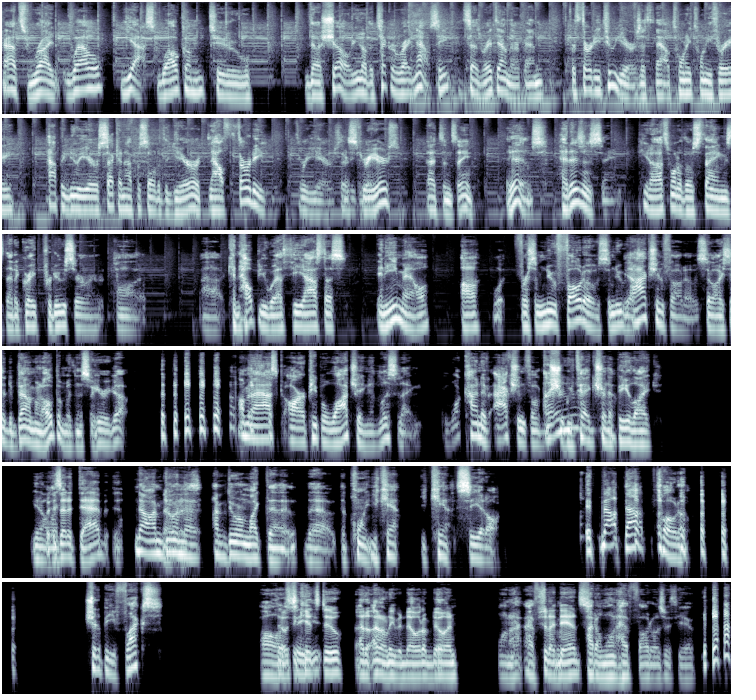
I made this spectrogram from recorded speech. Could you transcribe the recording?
That's right. Well, yes. Welcome to the show. You know, the ticker right now. See, it says right down there, Ben, for 32 years. It's now 2023. Happy New Year. Second episode of the year. It's now 33 years. 33 year. years? That's insane. It is. It is insane. You know, that's one of those things that a great producer uh, uh, can help you with. He asked us an email Uh, for some new photos, some new Yeah. action photos. So I said to Ben, I'm going to open with this. So here we go. I'm going to ask our people watching and listening, what kind of action photos should we take? Should it be like, you know, Is like- that a dab? no, I'm no, doing it's- the, I'm doing like the, the, the point. You can't, you can't see it all. It's not that photo. Should it be flex? Oh, Is that what the kids do? I don't, I don't even know what I'm doing. want to have, Should I dance? I don't want to have photos with you.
